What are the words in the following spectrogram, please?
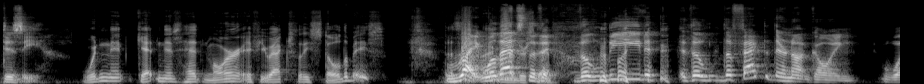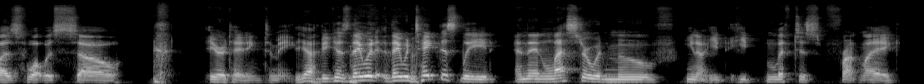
dizzy. Wouldn't it get in his head more if you actually stole the base? That's right. Well, that's the thing. The lead, the the fact that they're not going was what was so irritating to me. Yeah. Because they would they would take this lead, and then Lester would move. You know, he'd he'd lift his front leg,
